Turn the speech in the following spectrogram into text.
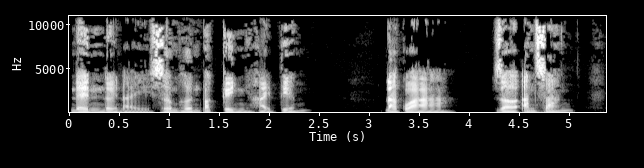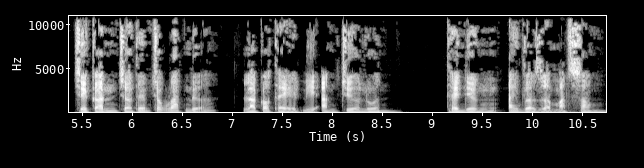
nên nơi này sớm hơn Bắc Kinh 2 tiếng. Đã qua giờ ăn sáng, chỉ cần chờ thêm chốc lát nữa là có thể đi ăn trưa luôn. Thế nhưng anh vừa rửa mặt xong,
